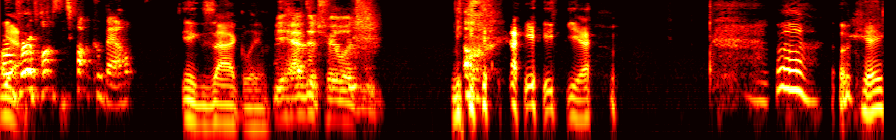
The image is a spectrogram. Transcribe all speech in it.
or Yeah. we're about to talk about. Exactly. You have the trilogy. yeah. Ah, okay.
